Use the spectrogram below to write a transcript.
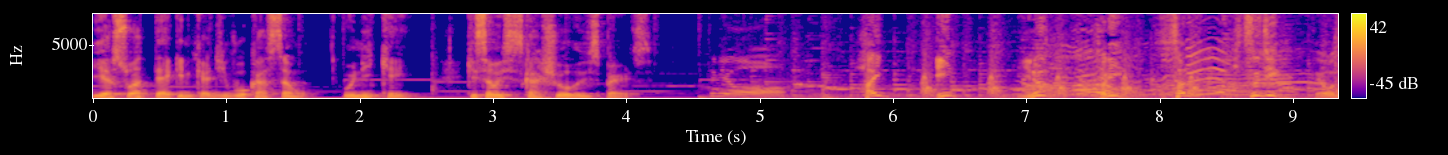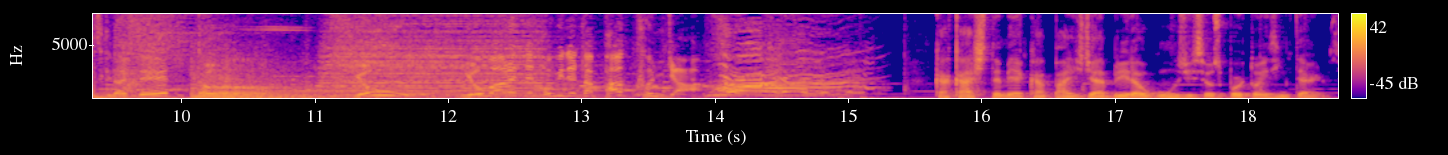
e a sua técnica de invocação, o Niken, que são esses cachorros espertos. Kakashi também é capaz de abrir alguns de seus portões internos.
